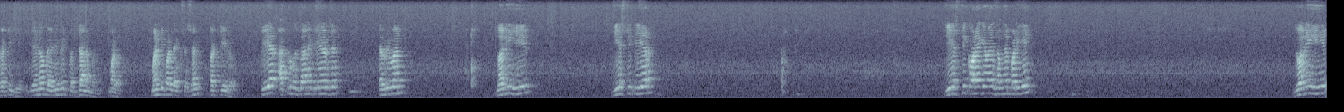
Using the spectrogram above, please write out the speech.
ઘટી ગઈ. જેનો બેનિફિટ બધાને બને મળે. મલ્ટિપલ ટેક્સેશન અટકી ગયો. ક્લિયર આટલું બધાને ક્લિયર છે? એવરીવન ધ્વનિ here જીએસટી ક્લિયર જીએસટી કોને કહેવાય? સમજણ પડી ગઈ? ध्वनिर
